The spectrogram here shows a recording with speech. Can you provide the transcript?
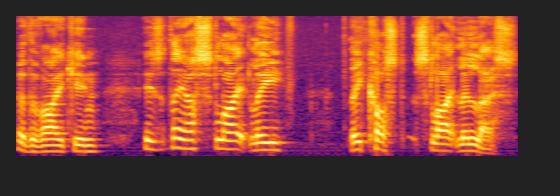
of the Viking is they are slightly they cost slightly less.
